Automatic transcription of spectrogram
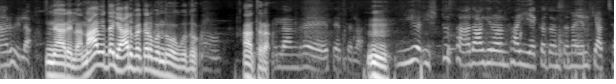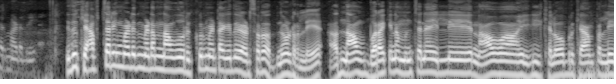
ಯಾರು ಇಲ್ಲ. ಇನ್ಯಾರಿಲ್ಲ ನಾವಿದ್ದಾಗ ಯಾರು ಬೇಕಾದ್ರೂ ಬಂದು ಹೋಗ್ಬೋದು. ಆ ಥರ. ಇಲ್ಲ ಅಂದ್ರೆ ಸೇರ್ಸಲ್ಲ. ಹ್ಞೂ ಈ ಇಷ್ಟು ಸಾದಾಗಿರೋಂತಹ ಏಕದಂತನ ಎಲ್ಲಿ ಕ್ಯಾಪ್ಚರ್ ಮಾಡಿದ್ರಿ? ಇದು ಕ್ಯಾಪ್ಚರಿಂಗ್ ಮಾಡಿದ ಮೇಡಮ್ ನಾವು ರಿಕ್ರೂಟ್ಮೆಂಟ್ ಆಗಿದ್ದು ಎರಡು ಸಾವಿರದ ಹದಿನೇಳರಲ್ಲಿ. ಅದು ನಾವು ಬರೋಕ್ಕಿಂತ ಮುಂಚೆನೇ ಇಲ್ಲಿ ನಾವು ಇಲ್ಲಿ ಕೆಲವೊಬ್ರು ಕ್ಯಾಂಪಲ್ಲಿ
